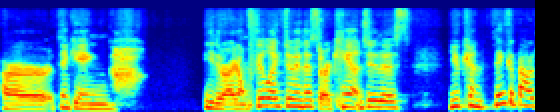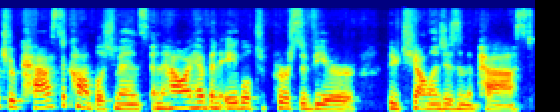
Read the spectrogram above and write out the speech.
are thinking either I don't feel like doing this or I can't do this, you can think about your past accomplishments and how I have been able to persevere through challenges in the past.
